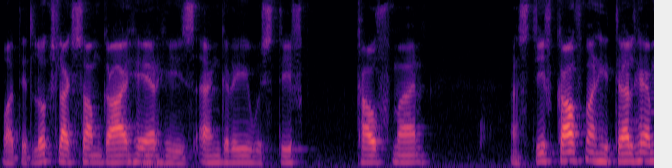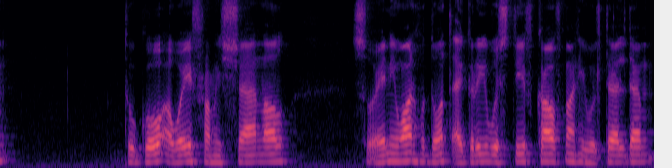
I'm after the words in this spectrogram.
But it looks like some guy here, he's angry with Steve Kaufmann. And Steve Kaufmann, he tell him to go away from his channel. So anyone who don't agree with Steve Kaufmann, he will tell them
